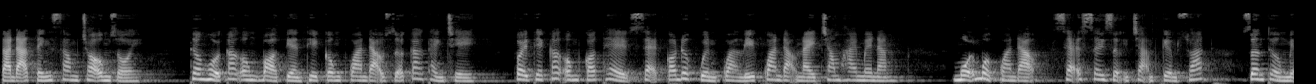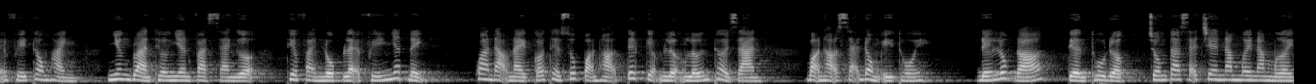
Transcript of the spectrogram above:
Ta đã tính xong cho ông rồi. Thương hội các ông bỏ tiền thi công quan đạo giữa các thành trì, vậy thì các ông có thể sẽ có được quyền quản lý quan đạo này trong 20 năm. Mỗi một quan đạo sẽ xây dựng trạm kiểm soát, dân thường miễn phí thông hành, nhưng đoàn thương nhân và xe ngựa thì phải nộp lệ phí nhất định. Quan đạo này có thể giúp bọn họ tiết kiệm lượng lớn thời gian, bọn họ sẽ đồng ý thôi. Đến lúc đó, tiền thu được chúng ta sẽ chia 50-50.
